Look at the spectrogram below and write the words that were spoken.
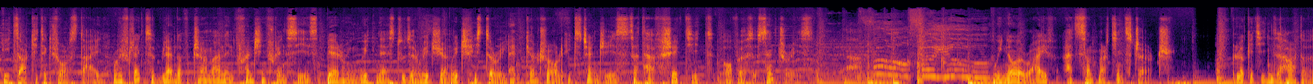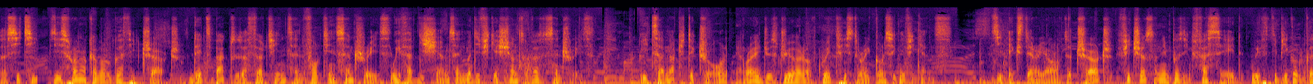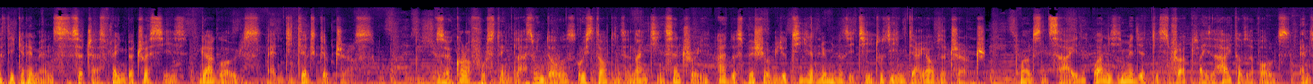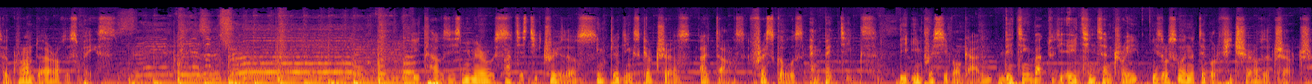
Its architectural style reflects a blend of German and French influences, bearing witness to the region's rich history and cultural exchanges that have shaped it over the centuries. We now arrive at St. Martin's Church. Located in the heart of the city, this remarkable Gothic church dates back to the 13th and 14th centuries with additions and modifications over the centuries. It's an architectural and religious jewel of great historical significance. The exterior of the church features an imposing facade with typical Gothic elements such as flying buttresses, gargoyles, and detailed sculptures. The colorful stained glass windows, restored in the 19th century, add a special beauty and luminosity to the interior of the church. Once inside, one is immediately struck by the height of the vaults and the grandeur of the space. It houses numerous artistic treasures, including sculptures, altars, frescoes, and paintings. The impressive organ, dating back to the 18th century, is also a notable feature of the church.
